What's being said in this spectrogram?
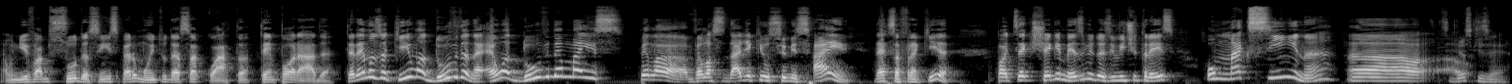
é um nível absurdo, assim. Espero muito dessa quarta temporada. Teremos aqui uma dúvida, né? É uma dúvida, mas pela velocidade que os filmes saem dessa franquia, pode ser que chegue mesmo em 2023 o Maxine, né? Ah, Se Deus quiser.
